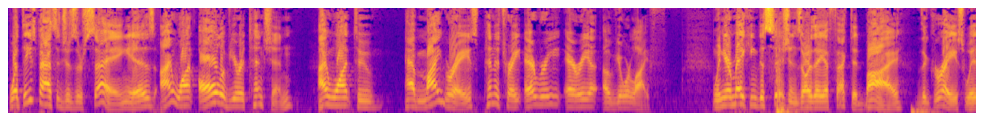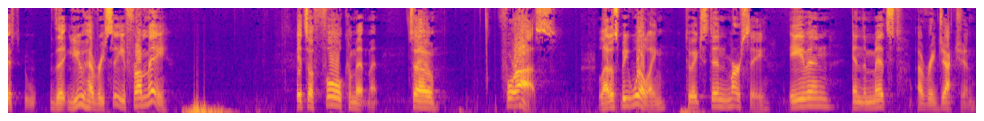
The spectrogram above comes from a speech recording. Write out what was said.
What these passages are saying is, I want all of your attention. I want to have my grace penetrate every area of your life. When you're making decisions, are they affected by the grace with, that you have received from me? It's a full commitment. So, for us, let us be willing to extend mercy even in the midst of rejection.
